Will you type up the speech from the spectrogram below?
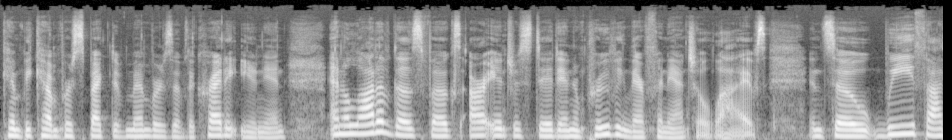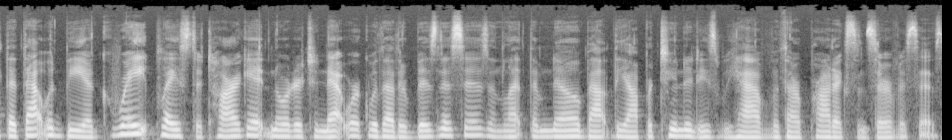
can become prospective members of the credit union. And a lot of those folks are interested in improving their financial lives. And so we thought that that would be a great place to target in order to network with other businesses and let them know about the opportunities we have with our products and services.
